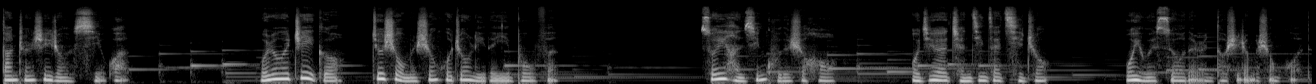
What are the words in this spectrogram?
当成是一种习惯。我认为这个就是我们生活中里的一部分，所以很辛苦的时候，我就要沉浸在其中。我以为所有的人都是这么生活的，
